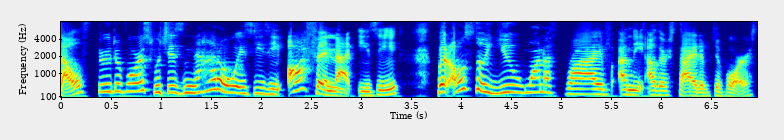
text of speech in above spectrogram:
self through divorce, which is not always easy, often not easy, but also you want to thrive on the other side of divorce.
